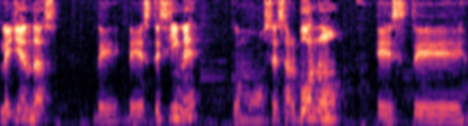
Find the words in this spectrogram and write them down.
leyendas de, de este cine, como César Bono, este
